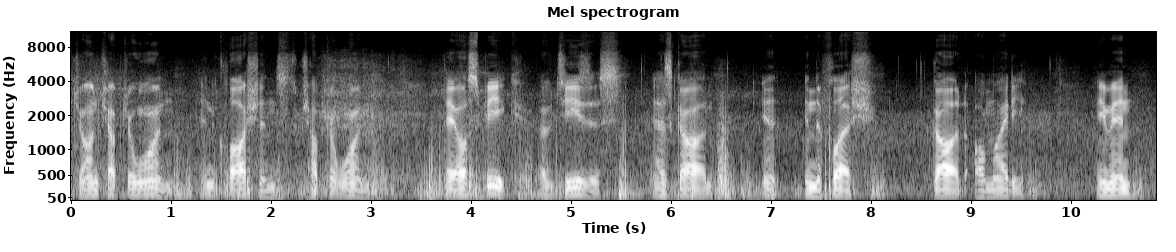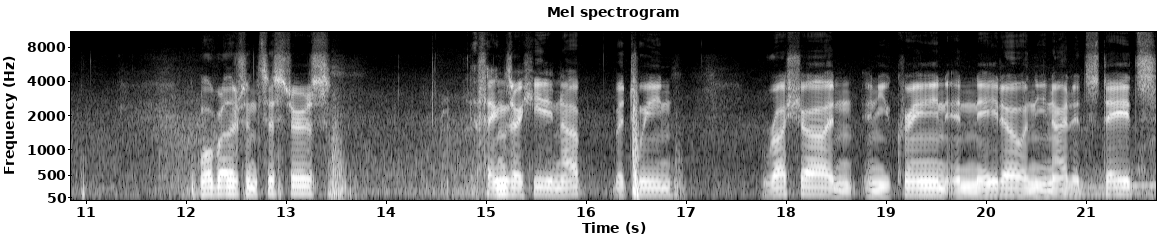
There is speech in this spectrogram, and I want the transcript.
John chapter 1, and Colossians chapter 1. They all speak of Jesus as God in, in the flesh, God Almighty. Amen. Well, brothers and sisters, things are heating up between Russia and, and Ukraine and NATO and the United States.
